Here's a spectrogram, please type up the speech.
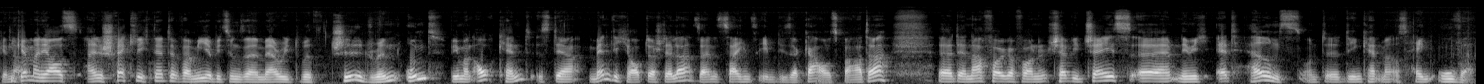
Genau. Die kennt man ja aus Eine schrecklich nette Familie bzw. Married with Children. Und, wie man auch kennt, ist der männliche Hauptdarsteller, seines Zeichens eben dieser Chaosvater, äh, der Nachfolger von Chevy Chase, äh, nämlich Ed Helms. Und äh, den kennt man aus Hangover.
